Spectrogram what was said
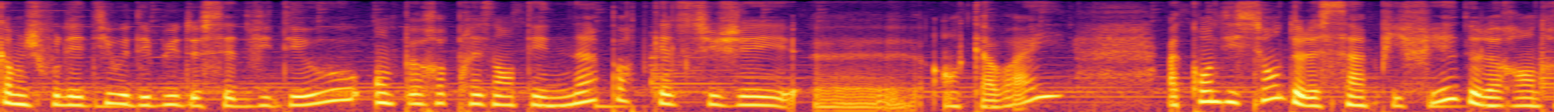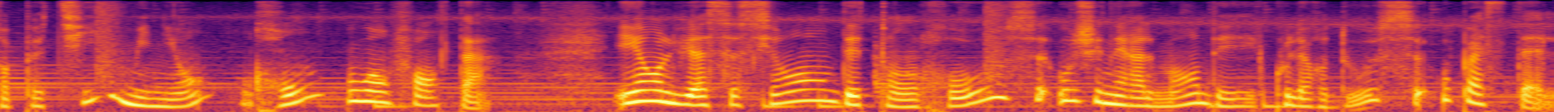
Comme je vous l'ai dit au début de cette vidéo, on peut représenter n'importe quel sujet euh, en kawaii, à condition de le simplifier, de le rendre petit, mignon, rond ou enfantin, et en lui associant des tons roses ou généralement des couleurs douces ou pastel.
